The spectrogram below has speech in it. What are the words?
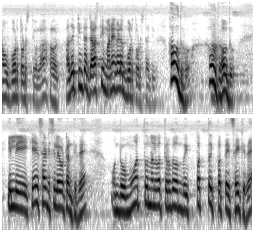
ನಾವು ಬೋರ್ ತೋಡಿಸ್ತೀವಲ್ಲ? ಹೌದು. ಅದಕ್ಕಿಂತ ಜಾಸ್ತಿ ಮನೆಗಳಿಗೆ ಬೋರ್ ತೋಡಿಸ್ತಾ ಇದ್ದೀವಿ ಹೌದು ಹೌದು ಹೌದು. ಇಲ್ಲಿ K S R T C layout ಅಂತಿದೆ. ಒಂದು ಮೂವತ್ತು ನಲ್ವತ್ತರದ್ದು ಒಂದು ಇಪ್ಪತ್ತು ಇಪ್ಪತ್ತೈದು ಸೈಟ್ ಇದೆ.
